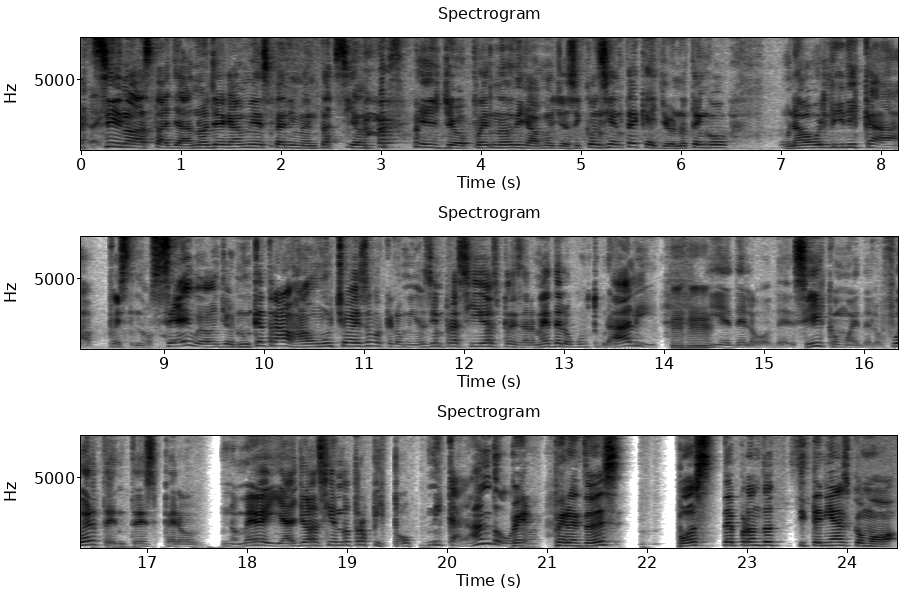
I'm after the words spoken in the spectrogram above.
Sí, no, hasta allá no llega mi experimentación. Y yo, pues, no, digamos, yo soy consciente de que yo no tengo una voz lírica, pues, no sé, güey. Yo nunca he trabajado mucho eso porque lo mío siempre ha sido expresarme desde lo gutural y, y desde lo, de- sí, como desde lo fuerte. Entonces, pero no me veía yo haciendo tropipop ni cagando. Pero, pero entonces, vos de pronto sí tenías como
